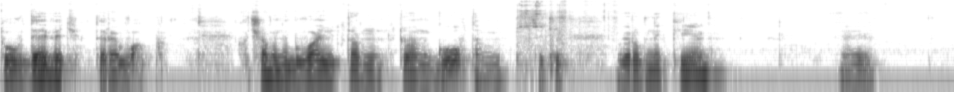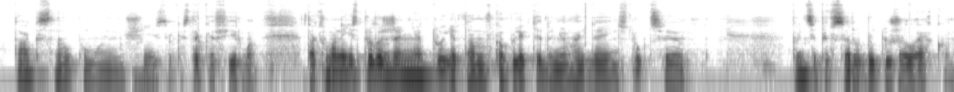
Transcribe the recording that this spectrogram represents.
TOV 9-WAP. Хоча вони бувають там Tuangov, там всякі виробники. Taxnell, по-моєму, ще є якась така фірма. Так, у мене є приложення Tuya, там в комплекті до нього йде інструкція. В принципі, все робить дуже легко.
